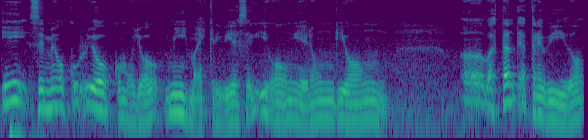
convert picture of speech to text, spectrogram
Y se me ocurrió, como yo misma escribí ese guion, y era un guion ah, bastante atrevido,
